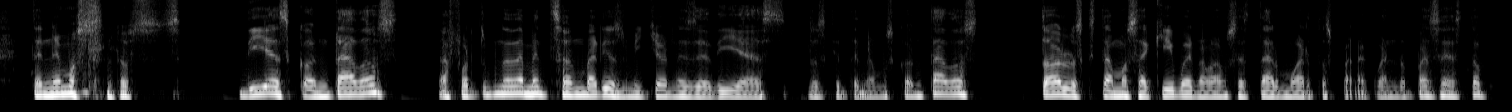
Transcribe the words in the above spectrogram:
tenemos los días contados. Afortunadamente son varios millones de días los que tenemos contados. Todos los que estamos aquí, bueno, vamos a estar muertos para cuando pase esto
